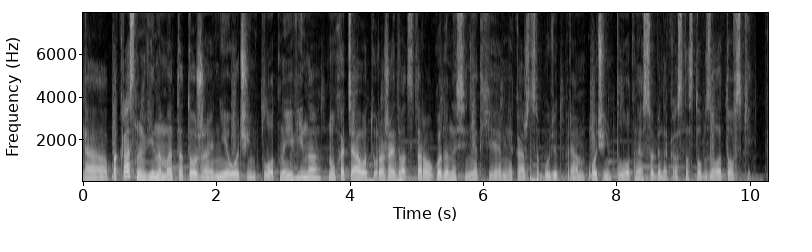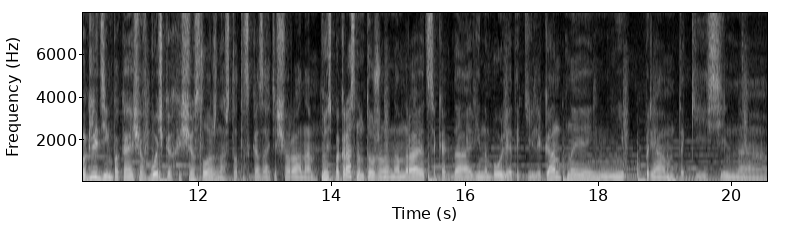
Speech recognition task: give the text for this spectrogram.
А по красным винам это тоже не очень плотные вина. Ну, хотя вот урожай 22 года на Синетхе, мне кажется, будет прям очень плотный, особенно красностоп золотовский. Поглядим, пока еще в бочках, еще сложно что-то сказать, еще рано. Ну, и по красным тоже нам нравится, когда вина более такие элегантные, не прям такие сильно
